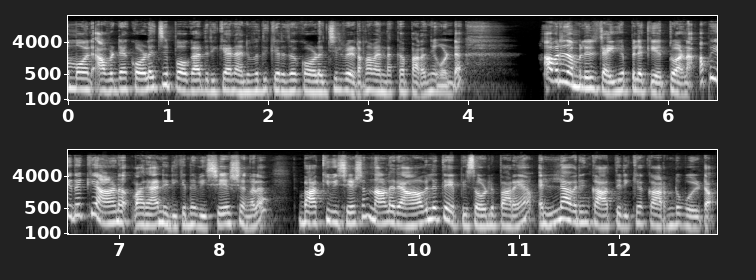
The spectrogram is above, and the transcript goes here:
മോൻ അവിടെ കോളേജിൽ പോകാതിരിക്കാൻ അനുവദിക്കരുത്. കോളേജിൽ വിടണം എന്നൊക്കെ പറഞ്ഞുകൊണ്ട് അവർ നമ്മളൊരു ടൈപ്പിലൊക്കെ എത്തുവാണ്. അപ്പോൾ ഇതൊക്കെയാണ് വരാനിരിക്കുന്ന വിശേഷങ്ങൾ ബാക്കി വിശേഷം നാളെ രാവിലത്തെ എപ്പിസോഡിൽ പറയാം. എല്ലാവരും കാത്തിരിക്കുക. കറണ്ട് പോയിട്ടോ.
